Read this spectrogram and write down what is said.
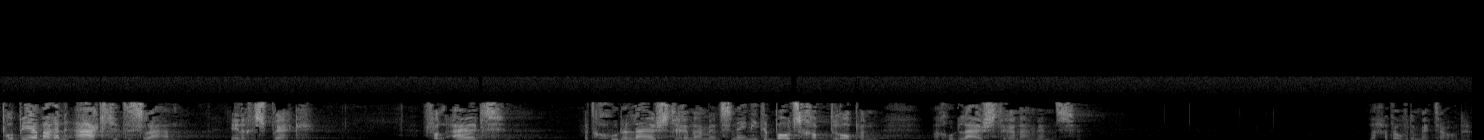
Probeer maar een haakje te slaan in een gesprek. Vanuit het goede luisteren naar mensen. Nee, niet de boodschap droppen, maar goed luisteren naar mensen. Dat gaat over de methode.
